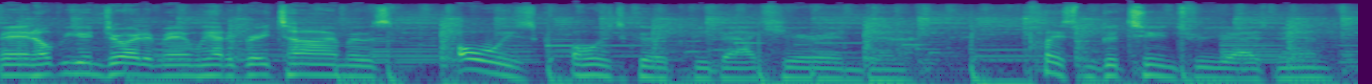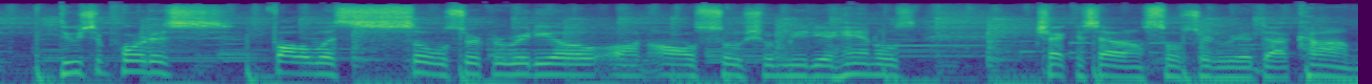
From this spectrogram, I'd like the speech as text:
man, hope you enjoyed it, man. We had a great time. It was always, always good to be back here and uh, play some good tunes for you guys, man. Do support us. Follow us, Soul Circle Radio, on all social media handles. Check us out on soulcircleradio.com.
